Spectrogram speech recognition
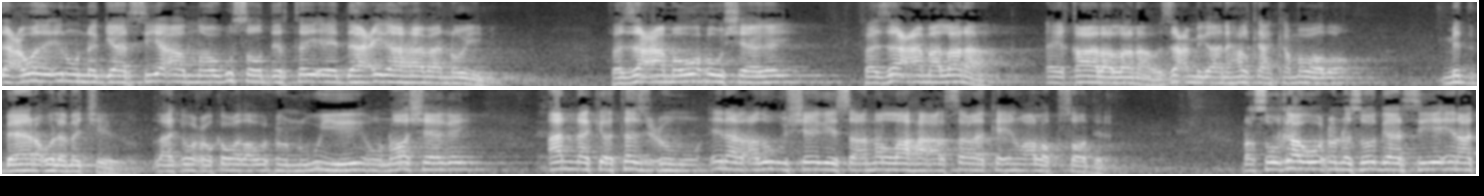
dacwada inuuna gaarsiiyo aada noogu soo dirtay ee daaciga ahaa baa noo yimid. Fazacama wuxuu sheegay fazacama lanaa ay qaala lanaa zacmigaani halkan kama wado mid beena ulama jeedo. Laakiin wuxuu ka wadaa wuxuu nagu yihi uu noo sheegay annaka tascumu inaad adigu sheegayso ana allaha arsalaka inuu alla ku soo diray. Rasuulkaagu wuxuuna soo gaarsiiyey inaad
